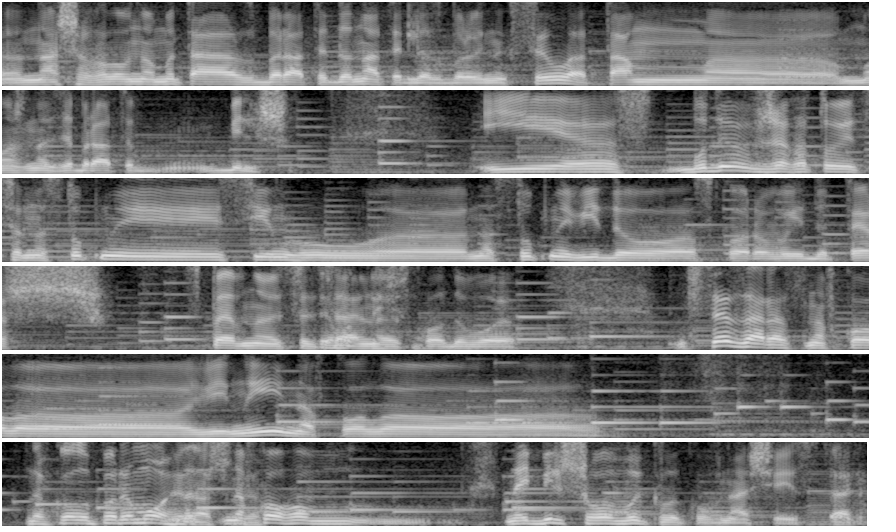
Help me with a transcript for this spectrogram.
е, наша головна мета збирати донати для збройних сил. А там е, можна зібрати більше. І буде вже готується наступний сінгл, е, наступне відео скоро вийде теж з певною соціальною складовою. Все зараз навколо війни, навколо, Навколо перемоги нашої. навколо найбільшого виклику в нашій історії.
